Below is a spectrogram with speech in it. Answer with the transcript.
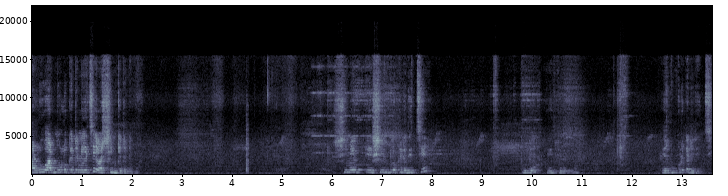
আলু আর মূলো কেটে নিয়েছি, এবার শিম কেটে নেব। শিমের এই শিরগুলো ফেলে দিচ্ছি। তুলে এই ফেলে দিলাম। এরকম করে কেটে নিচ্ছি।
